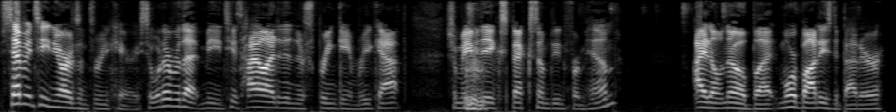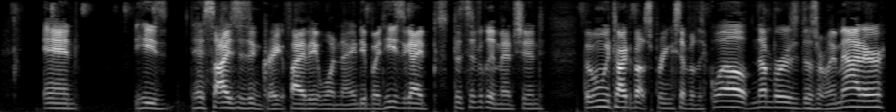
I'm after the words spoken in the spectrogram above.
17 yards and three carries. So whatever that means, he's highlighted in their spring game recap. So maybe mm-hmm. they expect something from him. I don't know, but more bodies the better. And he's his size isn't great, 5'8", 190, but he's the guy specifically mentioned. But when we talked about spring stuff, it was like, well, numbers doesn't really matter,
